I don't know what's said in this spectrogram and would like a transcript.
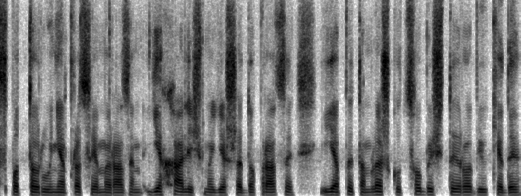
z Podtorunia, pracujemy razem. Jechaliśmy jeszcze do pracy i ja pytam Leszku, co byś ty robił, kiedy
